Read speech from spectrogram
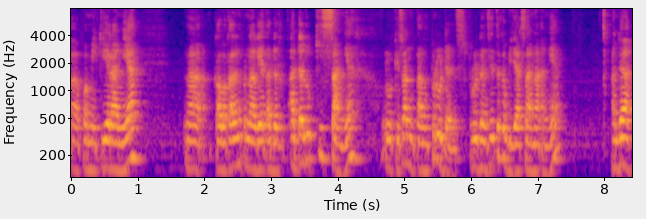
uh, pemikiran ya. Nah, kalau kalian pernah lihat ada ada lukisan ya, lukisan tentang prudence. Prudence itu kebijaksanaan ya. Ada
